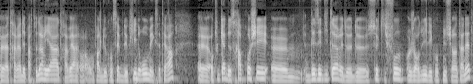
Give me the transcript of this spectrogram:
euh, à travers des partenariats, à travers, on parle de concept de clean room, etc. Euh, en tout cas, de se rapprocher euh, des éditeurs et de, ceux qui font aujourd'hui les contenus sur Internet,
